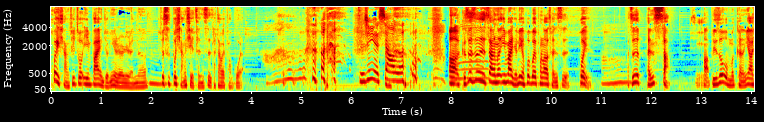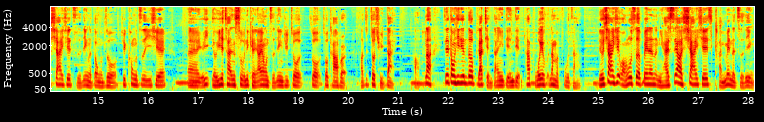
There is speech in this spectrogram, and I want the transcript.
会想去做 infra engineer 的人呢，嗯就是不想写程式，他才会跑过来。哦，子萱也笑了。啊，可是事实上呢，infra engineer 会不会碰到程式？会，哦，只是很少。是啊，比如说我们可能要下一些指令的动作，去控制一些嗯呃有一有一些参数，你可能要用指令去做做做 cover，啊，去做取代。好，那这些东西都比较简单一点点，它不会那么复杂。比如像一些网络设备呢，你还是要下一些砍面的指令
